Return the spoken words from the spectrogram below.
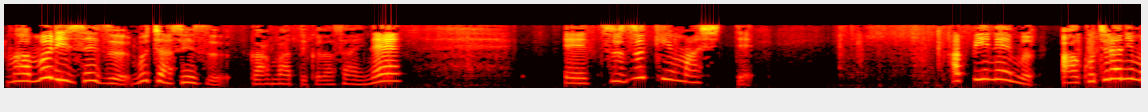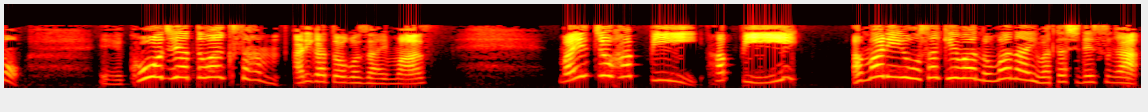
まあ、無理せず、無茶せず、頑張ってくださいね。えー、続きまして。ハッピーネーム。あ、こちらにも、えー、コージアトワークさん、ありがとうございます。まゆちょハッピー、ハッピー？あまりお酒は飲まない私ですが、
